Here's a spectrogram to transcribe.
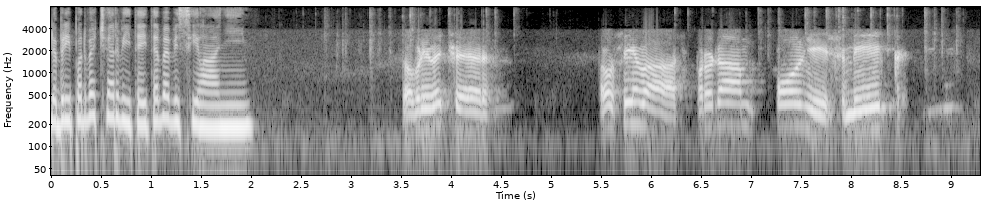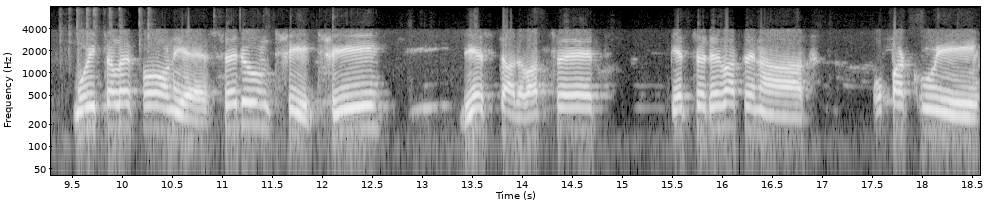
Dobrý podvečer, vítejte ve vysílání. Dobrý večer. Prosím vás, prodám polní smík. Můj telefon je 733 220 519. Opakuji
